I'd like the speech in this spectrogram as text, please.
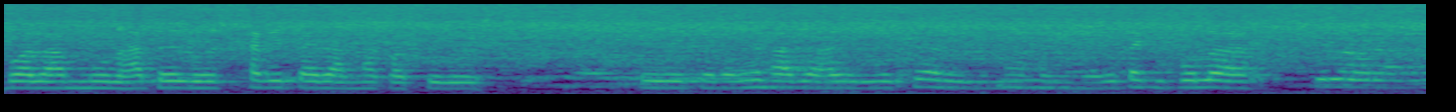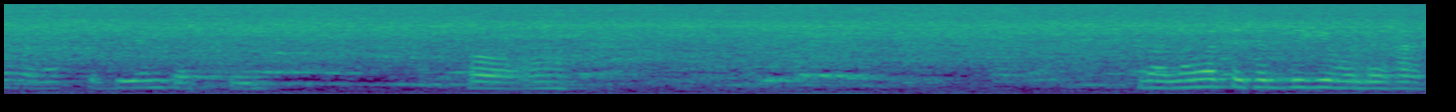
বড় আম্মুর হাতের রোজ খাবি তাই রান্না করছে রোজ। ভাজা হয়ে গেছে আর। এটা কি পোলা পোলাও রান্না করছে। ও। ও। রান্না আমার শেষের দিকে মনে হয়।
